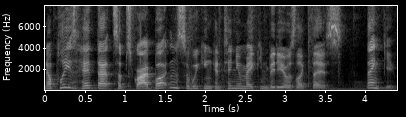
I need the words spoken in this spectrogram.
Now please hit that subscribe button so we can continue making videos like this. Thank you.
